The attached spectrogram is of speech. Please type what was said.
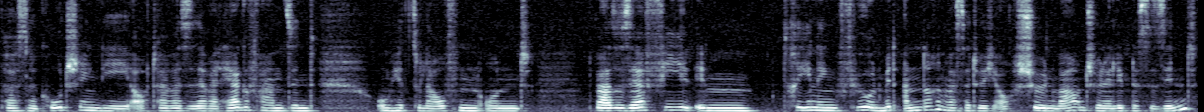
Personal Coaching, die auch teilweise sehr weit hergefahren sind, um hier zu laufen. Und war also sehr viel im Training für und mit anderen, was natürlich auch schön war und schöne Erlebnisse sind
